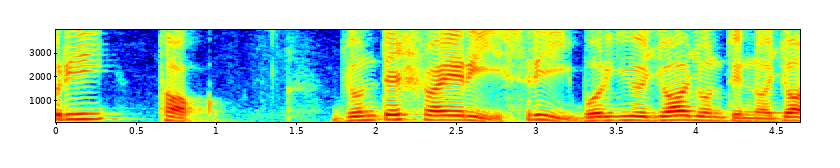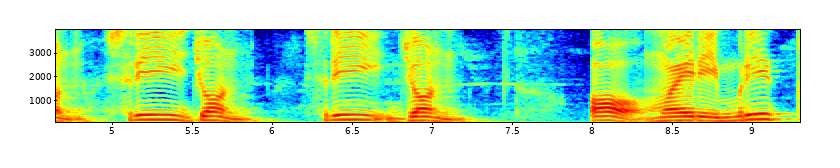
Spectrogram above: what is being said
পৃথক জন্তেশ্বয়েরি শ্রী বর্গীয় জ যন্তীর্ণ জন শ্রীজন শ্রীজন অ ময়েরি মৃত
